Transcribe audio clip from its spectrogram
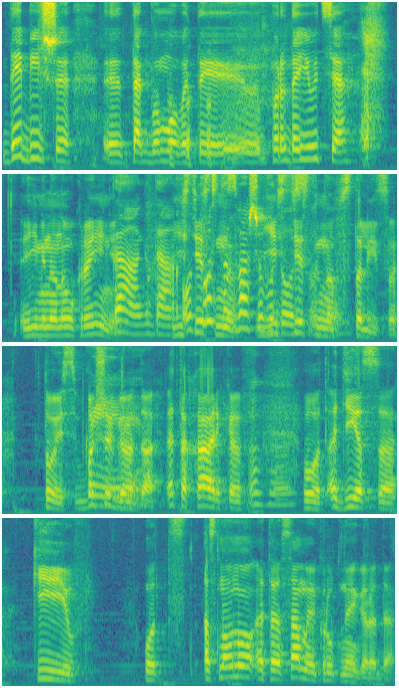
Де більше, е, так би мовити, е, продаються? Именно на Украине? Так, да. Вот Естественно, просто с вашего естественно досвіду. в столицах. То есть в больших Киеве. городах. Это Харьков, вот, Одесса, Киев. Вот основно это самые крупные города.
